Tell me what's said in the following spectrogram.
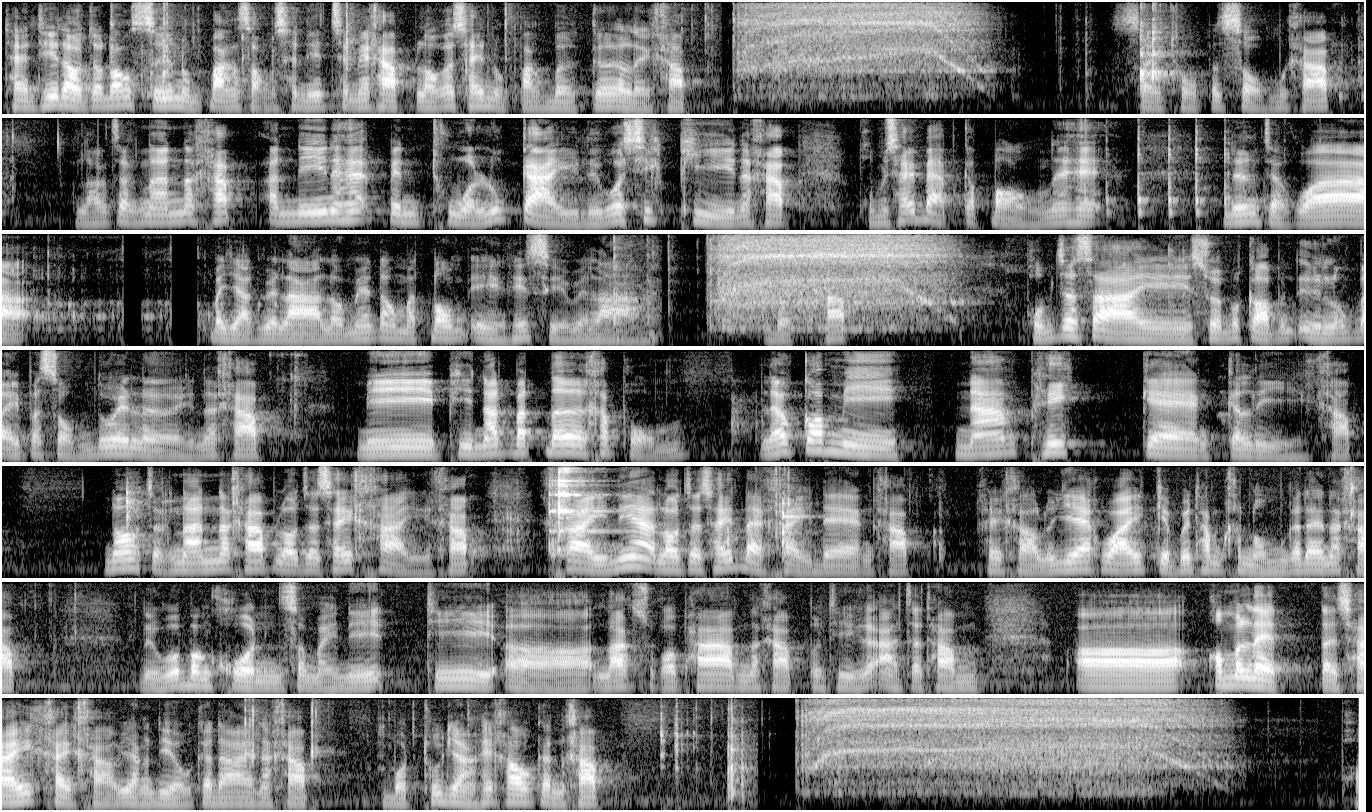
แทนที่เราจะต้องซื้อขนมปัง 2 ชนิดใช่ไหมครับ เราก็ใช้ขนมปังเบอร์เกอร์เลยครับ ใส่ถั่วผสมครับ หลังจากนั้นนะครับ อันนี้นะฮะเป็นถั่วลูกไก่หรือว่าชิคพีนะครับ ผมใช้แบบกระป๋องนะฮะ เนื่องจากว่าประหยัดเวลาเราไม่ต้องมาต้มเองให้เสียเวลาบดครับ ผมจะใส่ส่วนประกอบอื่นๆ ลงไปผสมด้วยเลยนะครับ มีพีนัทบัตเตอร์ครับผม แล้วก็มีน้ำพริกแกงกะหรี่ครับ นอกจากนั้นนะครับเราจะใช้ไข่ครับ ไข่เนี่ยเราจะใช้แต่ไข่แดงครับ ไข่ขาวเราแยกไว้เก็บไว้ทำขนมก็ได้นะครับ หรือว่าบางคนสมัยนี้ที่รักสุขภาพนะครับบางทีก็อาจจะทำออออมเล็ตแต่ใช้ไข่ขาวอย่างเดียวก็ได้นะครับ บดทุกอย่างให้เข้ากันครับ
